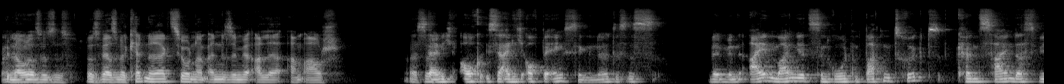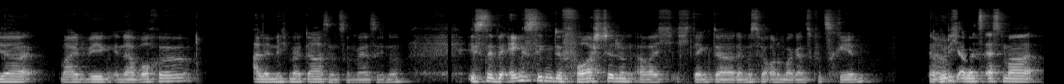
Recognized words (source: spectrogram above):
genau ähm, das ist es. Das wäre so eine Kettenreaktion und am Ende sind wir alle am Arsch. Weißt du? ist, ja eigentlich auch, ist ja eigentlich auch beängstigend, ne? Das ist, wenn, wenn ein Mann jetzt den roten Button drückt, könnte es sein, dass wir meinetwegen in der Woche alle nicht mehr da sind, so mäßig, ne? Ist eine beängstigende Vorstellung, aber ich, ich denke, da, da müssen wir auch nochmal ganz kurz reden. Da würde ich aber jetzt erstmal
